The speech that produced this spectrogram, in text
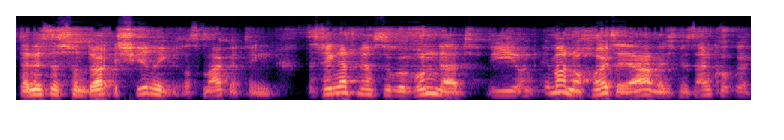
dann ist das schon deutlich schwierigeres Marketing. Deswegen hat mich auch so gewundert, wie, und immer noch heute, ja, wenn ich mir das angucke,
